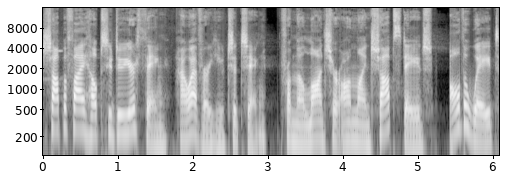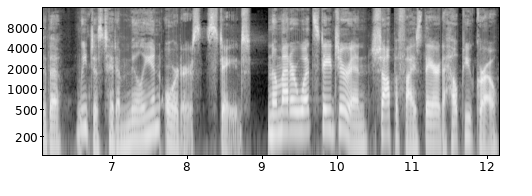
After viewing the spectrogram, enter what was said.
Shopify helps you do your thing, however you cha-ching. From the launch your online shop stage, all the way to the we just hit a million orders stage. No matter what stage you're in, Shopify's there to help you grow.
